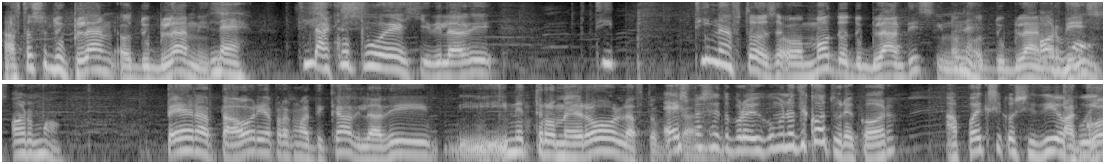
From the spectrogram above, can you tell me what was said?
Αυτός ο, Ντουπλάν, ο Ντουμπλάνης, Ναι. τι σκοπό έχει, δηλαδή. Τι, τι είναι αυτός, ο Μόντο Ντουμπλάντης, συγγνώμη, Ναι. ο Ντουμπλάντη. Ορμό, ορμό. Πέρα από τα όρια πραγματικά, δηλαδή είναι τρομερό όλο αυτό που Έσπασε κάνει. το προηγούμενο δικό του ρεκόρ από 6-22 που Παγκόσμιο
